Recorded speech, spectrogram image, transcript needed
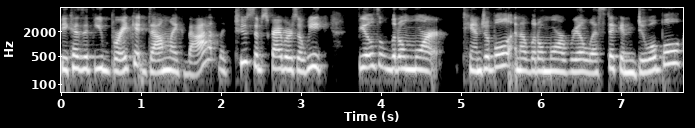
Because if you break it down like that, like two subscribers a week feels a little more tangible and a little more realistic and doable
